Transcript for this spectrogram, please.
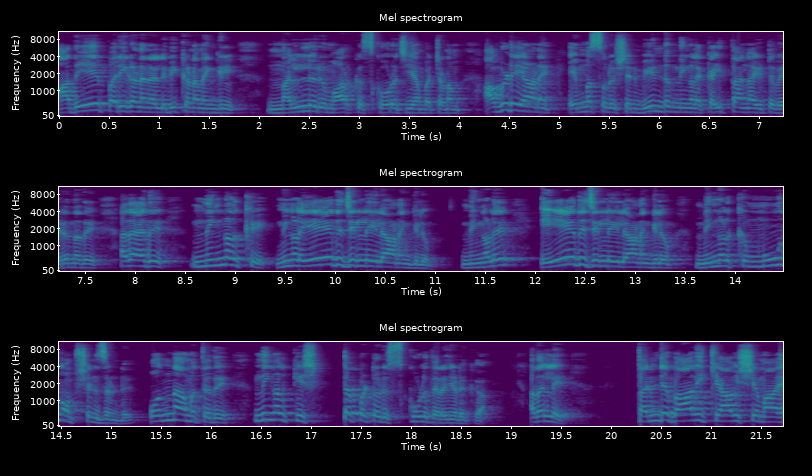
അതേ പരിഗണന ലഭിക്കണമെങ്കിൽ നല്ലൊരു മാർക്ക് സ്കോർ ചെയ്യാൻ പറ്റണം. അവിടെയാണ് എം എസ് സൊല്യൂഷൻ വീണ്ടും നിങ്ങളെ കൈത്താങ്ങായിട്ട് വരുന്നത്. അതായത് നിങ്ങൾക്ക് നിങ്ങൾ ഏത് ജില്ലയിലാണെങ്കിലും നിങ്ങൾ ഏത് ജില്ലയിലാണെങ്കിലും നിങ്ങൾക്ക് മൂന്ന് ഓപ്ഷൻസ് ഉണ്ട്. ഒന്നാമത്തേത് നിങ്ങൾക്ക് ഇഷ്ടപ്പെട്ട ഒരു സ്കൂൾ തിരഞ്ഞെടുക്കുക. അതല്ലേ? തന്റെ ഭാവിക്ക് ആവശ്യമായ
